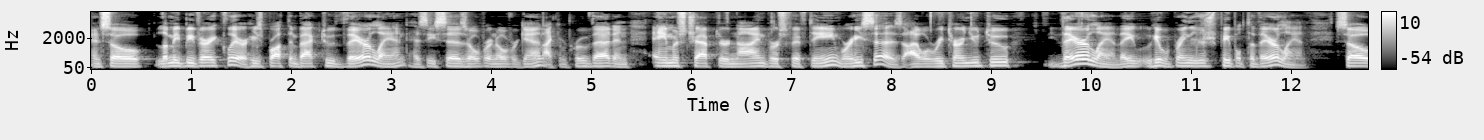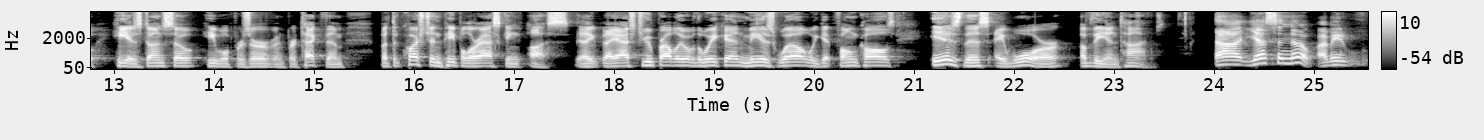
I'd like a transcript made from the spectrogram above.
And so let me be very clear. He's brought them back to their land, as he says over and over again. I can prove that in Amos chapter 9, verse 15, where he says, I will return you to their land. They, he will bring the Jewish people to their land. So he has done so. He will preserve and protect them. But the question people are asking us, they, they asked you probably over the weekend, me as well. We get phone calls. Is this a war of the end times? Uh, yes and no. I mean,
